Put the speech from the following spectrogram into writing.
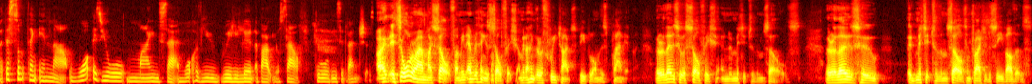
But there's something in that. What is your mindset and what have you really learnt about yourself through all these adventures? I, it's all around myself. I mean, everything is selfish. I mean, I think there are three types of people on this planet. There are those who are selfish and admit it to themselves. There are those who admit it to themselves and try to deceive others.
